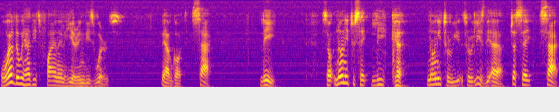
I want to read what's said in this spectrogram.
Where do we have it final here in these words? We have got sack leak. So no need to say leak. No need to, re to release the air. Just say sack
